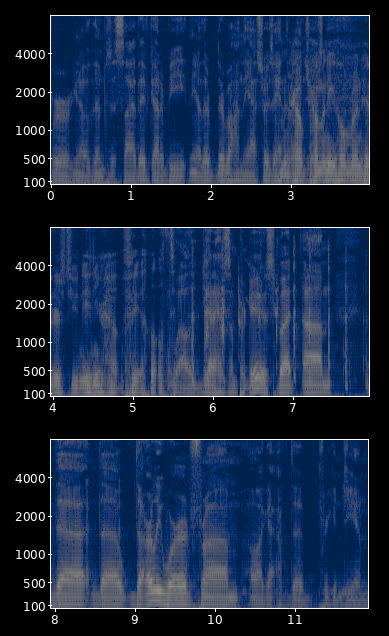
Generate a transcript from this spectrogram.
for you know them to decide. They've got to be you know they're they're behind the Astros I and mean, the how, Rangers. how many home run hitters do you need in your outfield? well, you got to have some produce. But um, the the the early word from oh I got the freaking GM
